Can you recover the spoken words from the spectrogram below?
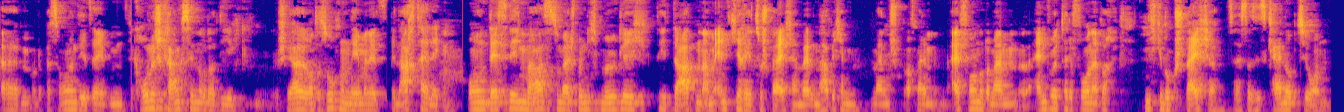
ähm, oder Personen, die jetzt eben chronisch krank sind oder die schwere Untersuchungen nehmen, jetzt benachteiligen. Und deswegen war es zum Beispiel nicht möglich, die Daten am Endgerät zu speichern, weil dann habe ich in meinem, auf meinem iPhone oder meinem Android-Telefon einfach nicht genug Speicher. Das heißt, das ist keine Option.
